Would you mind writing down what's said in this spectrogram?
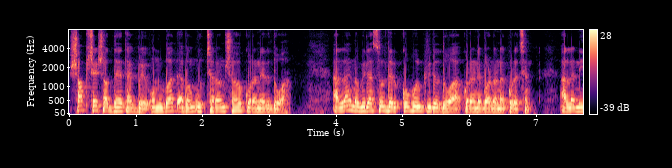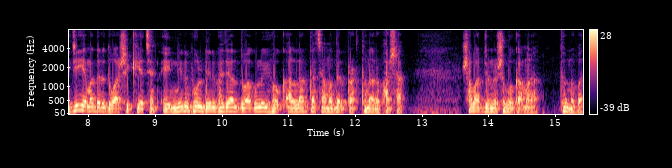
সব শেষ অধ্যায়ে থাকবে অনুবাদ এবং উচ্চারণ সহ কোরআনের দোয়া। আল্লাহ নবী রাসুলদের কবুলকৃত দোয়া কোরআনে বর্ণনা করেছেন। আল্লাহ নিজেই আমাদের দোয়া শিখিয়েছেন। এই নির্ভুল, নির্ভেজাল দোয়াগুলোই হোক আল্লাহর কাছে আমাদের প্রার্থনার ভাষা। সবার জন্য শুভকামনা। ধন্যবাদ।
